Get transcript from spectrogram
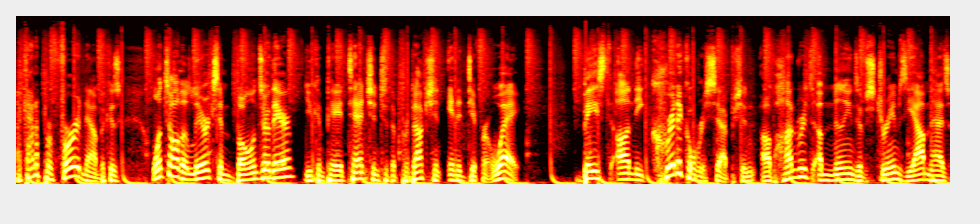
I kind of prefer it now because once all the lyrics and bones are there, you can pay attention to the production in a different way. Based on the critical reception of hundreds of millions of streams the album has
